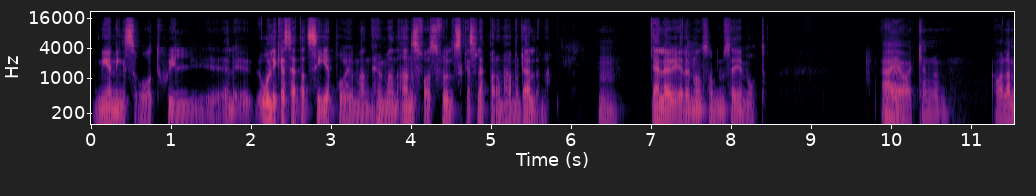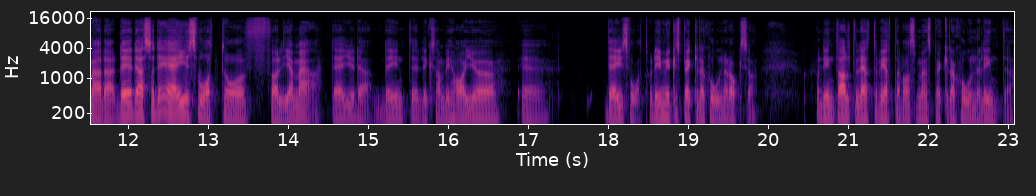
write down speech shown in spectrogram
meningsåtskilj, eller olika sätt att se på hur man, hur man ansvarsfullt ska släppa de här modellerna. Mm. Eller är det någon som säger emot? Ja, jag kan hålla med där. Det, alltså, det är ju svårt att följa med. Det är ju det. Det är inte liksom, vi har ju, eh, det är ju svårt och det är mycket spekulationer också. Och det är inte alltid lätt att veta vad som är en spekulation eller inte.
